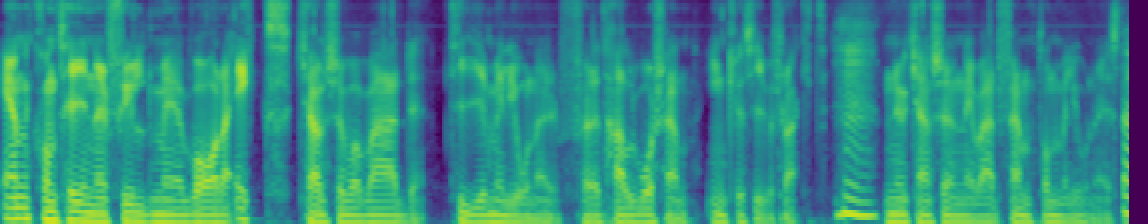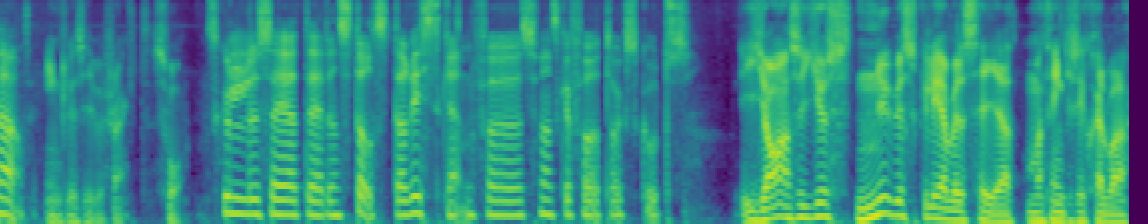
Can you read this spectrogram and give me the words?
en container fylld med vara X kanske var värd 10 miljoner för ett halvår sedan, inklusive frakt. Mm. Nu kanske den är värd 15 miljoner istället, ja. inklusive frakt. Så. Skulle du säga att det är den största risken för svenska företagsgods? Ja, alltså just nu skulle jag väl säga att om man tänker sig själva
